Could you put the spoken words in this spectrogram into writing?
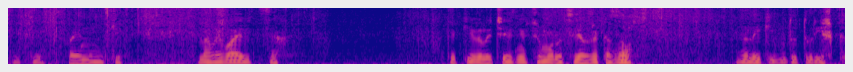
Такі файненькі наливаються. Такі величезні в цьому році я вже казав. Великі будуть орішки.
